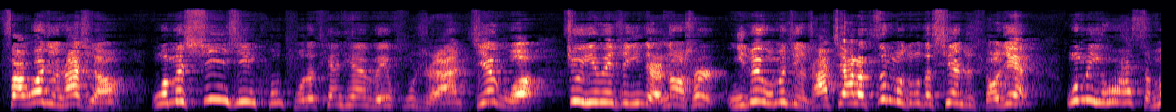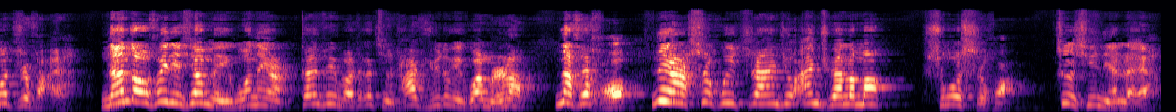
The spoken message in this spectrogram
法国警察想，我们辛辛苦苦的天天维护治安，结果就因为这一点闹事儿，你对我们警察加了这么多的限制条件。我们以后还怎么执法呀？难道非得像美国那样，干脆把这个警察局都给关门了？那才好，那样社会治安就安全了吗？说实话，这些年来啊，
